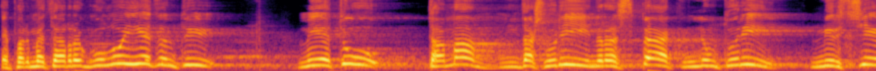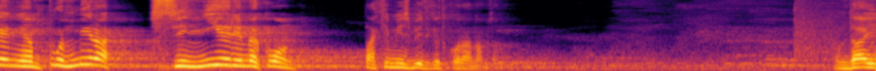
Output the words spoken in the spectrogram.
E për me ta rregullu jetën ty, me jetu tamam, në dashuri, në respekt, në lumturi, në mirëqenie, në punë të mira, si njeri me konë, ta kemi zbrit këtë Kuran, a kupton. Ndaj,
